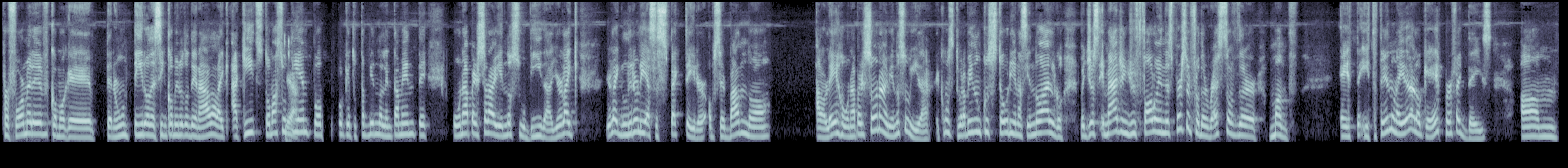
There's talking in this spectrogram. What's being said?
performative, como que tener un tiro de cinco minutos de nada. Like, aquí toma su yeah. tiempo porque tú estás viendo lentamente una persona viviendo su vida. You're like, you're like literally as a spectator observando a lo lejos una persona viviendo su vida. Es como si estuviera viendo un custodian haciendo algo. But just imagine you following this person for the rest of their month. Este, y teniendo una idea de lo que es Perfect Days. Um,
